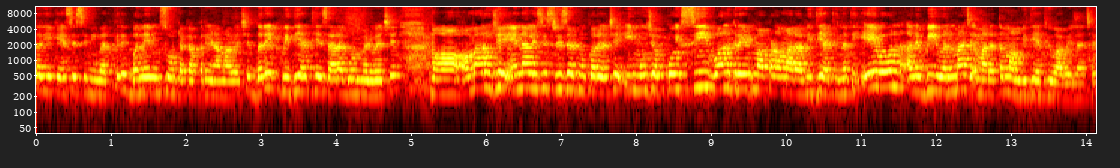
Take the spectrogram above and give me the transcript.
કરીએ કે એસએસસીની વાત કરીએ બંનેનું સો ટકા પરિણામ આવે છે. દરેક વિદ્યાર્થીએ સારા ગુણ મેળવે છે. અમારું જે એનાલિસિસ રિઝલ્ટનું કરેલ છે એ મુજબ કોઈ સી વન ગ્રેડમાં પણ અમારા વિદ્યાર્થી નથી. એ વન અને બી વનમાં જ અમારા તમામ વિદ્યાર્થીઓ આવેલા છે.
